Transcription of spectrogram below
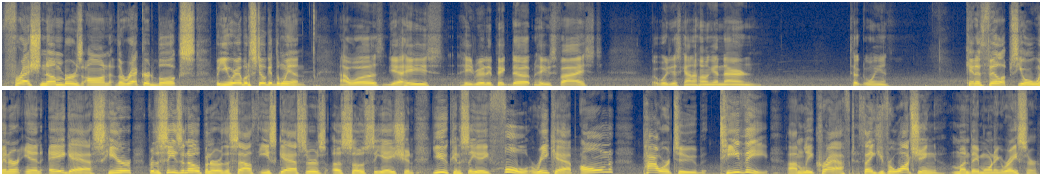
fresh numbers on the record books, but you were able to still get the win. I was. Yeah, he's he really picked up. He was fast, but we just kind of hung in there and took the win. Kenneth Phillips, your winner in A Gas, here for the season opener of the Southeast Gassers Association. You can see a full recap on PowerTube TV. I'm Lee Craft. Thank you for watching Monday Morning Racer.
